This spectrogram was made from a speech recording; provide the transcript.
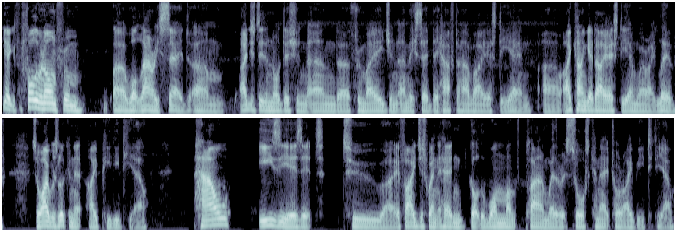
Yeah, following on from uh, what Larry said, um, I just did an audition and uh, through my agent, and they said they have to have ISDN. Uh, I can't get ISDN where I live, so I was looking at IPDTL. How easy is it to, uh, if I just went ahead and got the one month plan, whether it's Source Connect or IPDTL?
